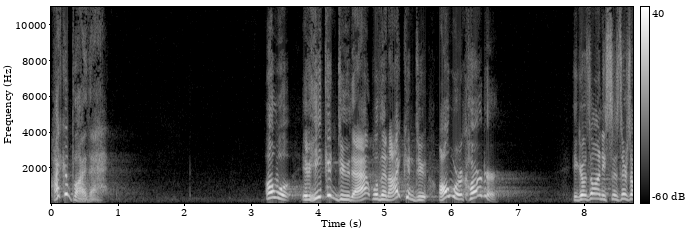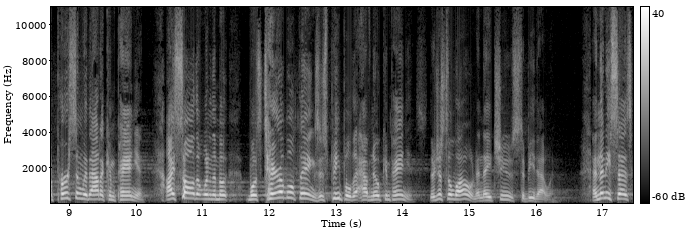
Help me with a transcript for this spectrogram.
I could buy that. Oh, well, if he can do that, well, then I can do, I'll work harder. He goes on, he says, There's a person without a companion. I saw that one of the mo- most terrible things is people that have no companions. They're just alone and they choose to be that way. And then he says,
